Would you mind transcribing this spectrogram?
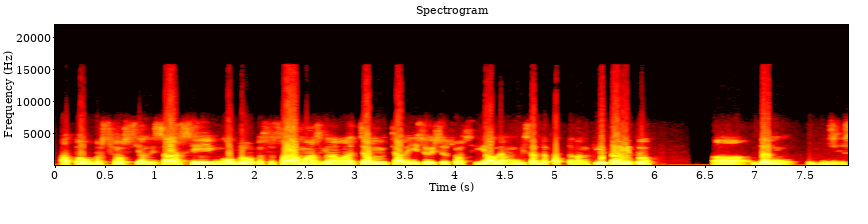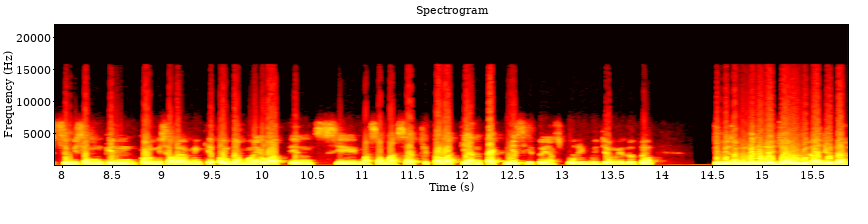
atau bersosialisasi, ngobrol ke sesama segala macam, cari isu-isu sosial yang bisa dekat dengan kita gitu. Uh, dan sebisa mungkin kalau misalnya emang kita udah ngelewatin si masa-masa kita latihan teknis gitu yang 10.000 jam itu tuh sebisa mungkin udah jauhin aja udah.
